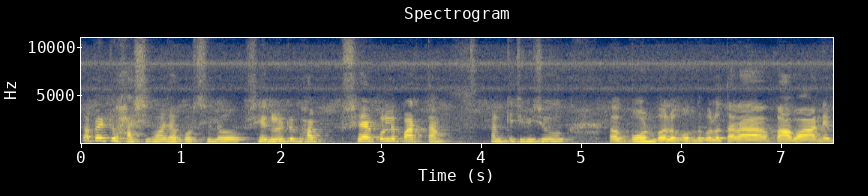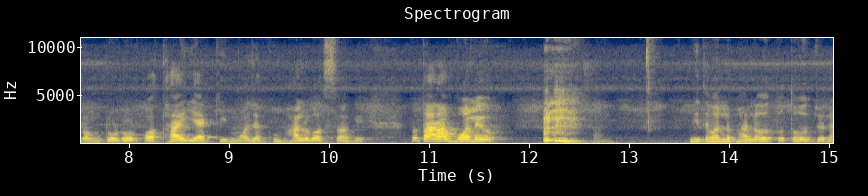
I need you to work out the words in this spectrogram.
তারপরে একটু হাসি মজা করছিল। সেগুলো একটু ভাব শেয়ার করলে পারতাম। কারণ কিছু কিছু বোন বলো, বন্ধু বলো, তারা বাবান এবং ডোডোর কথা ইয়ার্কি মজা খুব ভালোবাসতো আগে। তো তারা বলেও দিতে পারলে ভালো হতো, তো ওর জন্য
